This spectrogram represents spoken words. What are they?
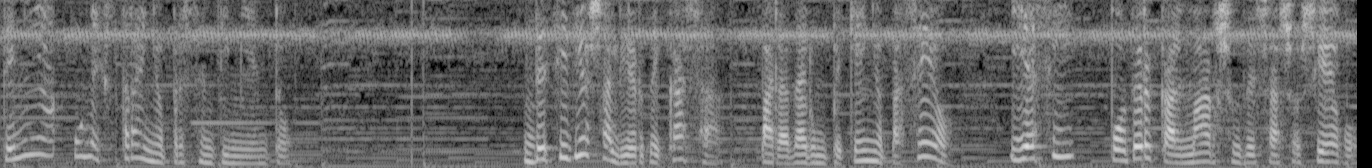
tenía un extraño presentimiento. Decidió salir de casa para dar un pequeño paseo y así poder calmar su desasosiego.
